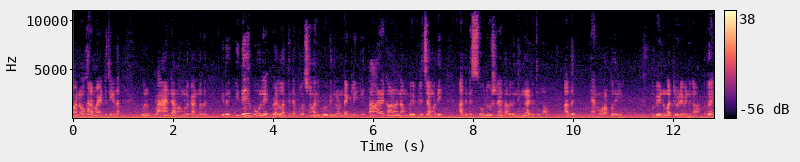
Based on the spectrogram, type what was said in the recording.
മനോഹരമായിട്ട് ചെയ്ത ഒരു പ്ലാന്റാണ് നമ്മൾ കണ്ടത്. ഇത് ഇതേപോലെ വെള്ളത്തിന്റെ പ്രശ്നം അനുഭവിക്കുന്നുണ്ടെങ്കിൽ ഈ താഴെ കാണുന്ന നമ്പറിൽ വിളിച്ചാൽ മതി. അതിന്റെ സൊല്യൂഷനായിട്ട് അവർ നിങ്ങളുടെ അടുത്തുണ്ടാവും. അത് ഞാൻ ഉറപ്പ് തരും. അപ്പോൾ വീണ്ടും മറ്റൊരു വീഡിയോ വീണ്ടും കാണാം. അതുവരെ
